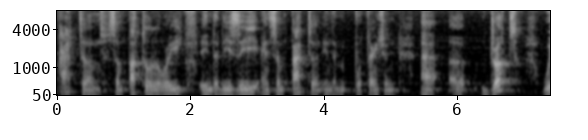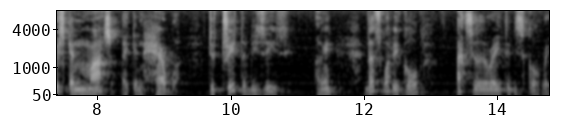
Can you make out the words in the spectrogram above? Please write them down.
patterns, some pathology in the disease and some pattern in the potential uh, uh, drugs which can match and can help to treat the disease. Okay? That's what we call accelerated discovery.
